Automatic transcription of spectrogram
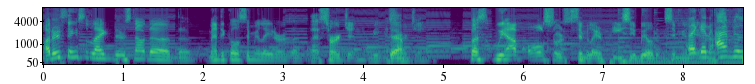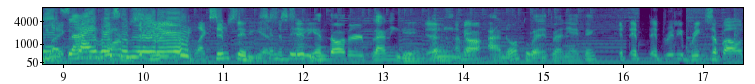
other things like there's now the the medical simulator, the, the surgeon being a Yeah. surgeon. Plus, we have all sorts of simulator, PC building simulator, Like an ambulance Like driver farm simulator. like SimCity, yeah, SimCity SimCity. and the other planning games. Yeah, I mean, I mean- uh, Anno 2020, I think. It, it it really brings about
